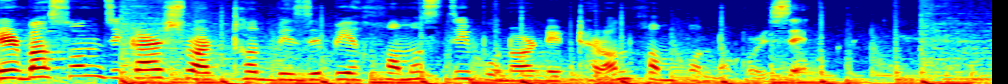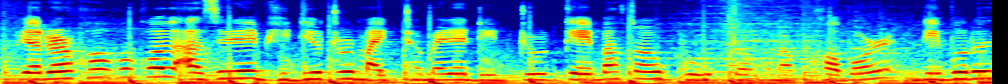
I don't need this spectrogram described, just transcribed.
নিৰ্বাচন জিকাৰ স্বাৰ্থত বিজেপিয়ে সমষ্টি পুনৰ নিৰ্ধাৰণ সম্পন্ন কৰিছে। প্ৰিয় দৰ্শকসকল আজিৰ এই ভিডিঅ'টোৰ মাধ্যমেৰে দিনটোৰ কেইবাটাও গুৰুত্বপূৰ্ণ খবৰ দিবলৈ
